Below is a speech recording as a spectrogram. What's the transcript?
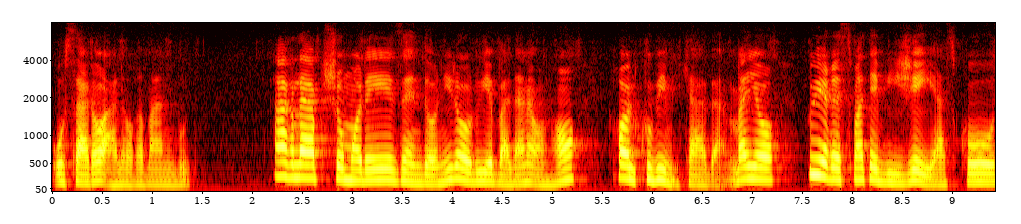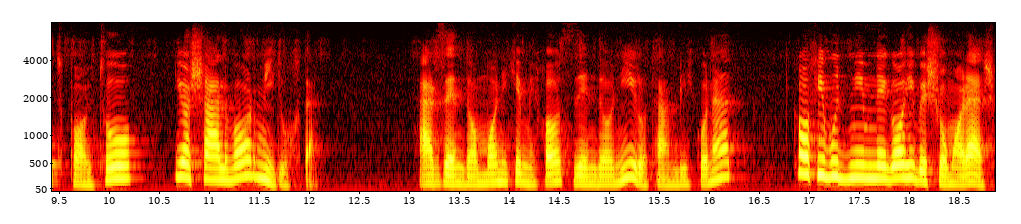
اسرا علاقه من بود اغلب شماره زندانی را روی بدن آنها خالکوبی می‌کردند و یا روی قسمت ویژه ای از کت، پالتو یا شلوار میدوختند. هر زندانبانی که می‌خواست زندانی رو تنبیه کند کافی بود نیم نگاهی به شمارهش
